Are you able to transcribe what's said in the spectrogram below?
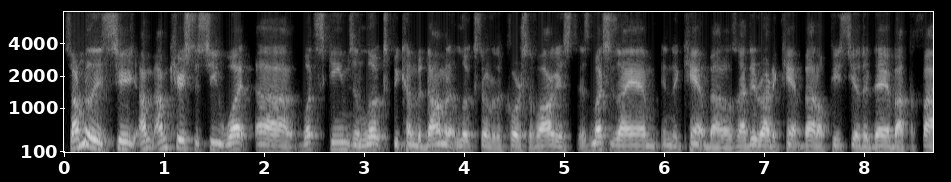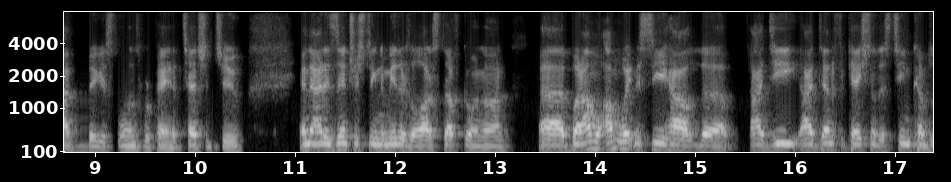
So I'm really see, I'm, I'm curious to see what uh, what schemes and looks become the dominant looks over the course of August. As much as I am in the camp battles, I did write a camp battle piece the other day about the five biggest ones we're paying attention to, and that is interesting to me. There's a lot of stuff going on. Uh, but I'm, I'm waiting to see how the ID identification of this team comes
